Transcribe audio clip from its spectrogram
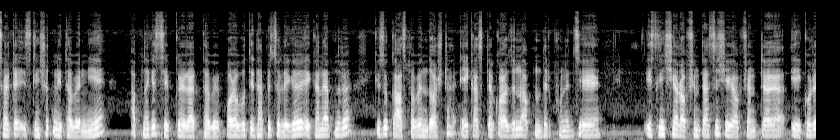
ছয়টা স্ক্রিনশট নিতে হবে। নিয়ে আপনাকে সেভ করে রাখতে হবে। পরবর্তী ধাপে চলে গেলে এখানে আপনারা কিছু কাজ পাবেন দশটা। এই কাজটা করার জন্য আপনাদের ফোনের যে স্ক্রিন শেয়ার অপশানটা আছে, সেই অপশানটা এই করে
